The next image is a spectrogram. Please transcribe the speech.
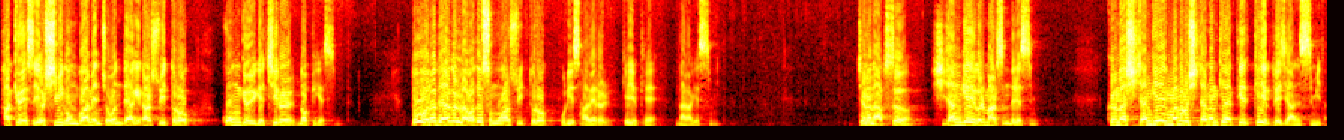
학교에서 열심히 공부하면 좋은 대학에 갈 수 있도록 공교육의 질을 높이겠습니다. 또 어느 대학을 나와도 성공할 수 있도록 우리 사회를 개혁해 나가겠습니다. 저는 앞서 시장개혁을 말씀드렸습니다. 그러나 시장개혁만으로 시장은 개혁되지 않습니다.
